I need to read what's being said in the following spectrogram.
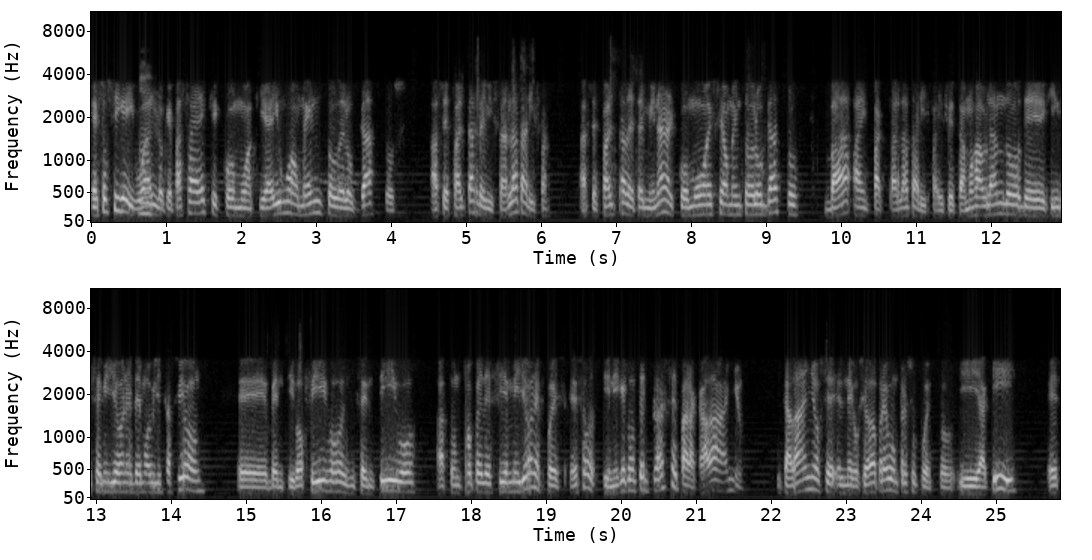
Eso sigue igual. Lo que pasa es que como aquí hay un aumento de los gastos, hace falta revisar la tarifa, hace falta determinar cómo ese aumento de los gastos va a impactar la tarifa. Y si estamos hablando de 15 millones de movilización, eh, 22 fijos, incentivos, hasta un tope de 100 millones, pues eso tiene que contemplarse para cada año. Y cada año se, el negociado aprueba un presupuesto. Y aquí es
